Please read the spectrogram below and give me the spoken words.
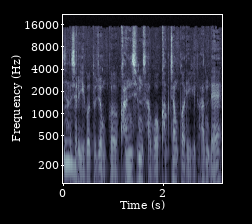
사실은 이것도 좀 그 관심사고 걱정거리이기도 한데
